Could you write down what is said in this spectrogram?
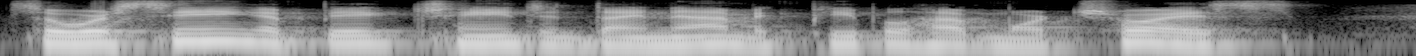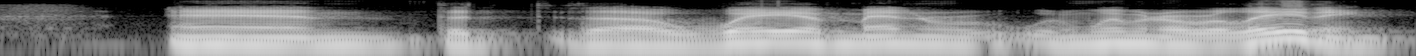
So we're seeing a big change in dynamic. People have more choice, and the the way of men and women are relating.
